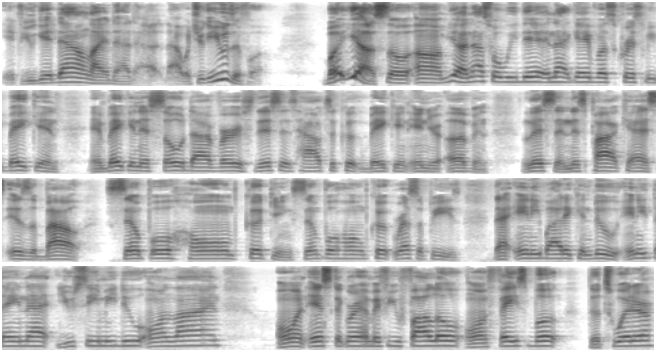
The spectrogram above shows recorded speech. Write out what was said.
if you get down like that, that, that what you can use it for. But yeah, so um, yeah, and that's what we did, and that gave us crispy bacon. And bacon is so diverse. This is how to cook bacon in your oven. Listen, this podcast is about simple home cooking, simple home cook recipes that anybody can do. Anything that you see me do online, on Instagram, if you follow, on Facebook, the Twitter,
